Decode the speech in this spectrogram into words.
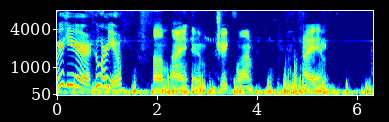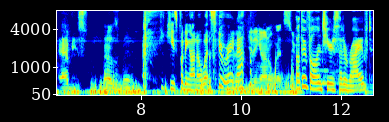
we're here. Who are you? Um, I am Jake Vaughn. I am Abi's husband. He's putting on a wetsuit right now. Getting on a wetsuit. Other volunteers had arrived,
